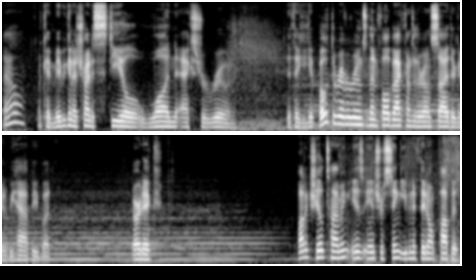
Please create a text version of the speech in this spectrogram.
well okay maybe gonna try to steal one extra rune if they could get both the river runes and then fall back onto their own side they're gonna be happy but Gardic Aphotic shield timing is interesting even if they don't pop it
